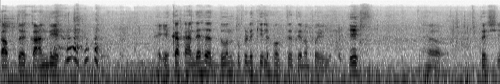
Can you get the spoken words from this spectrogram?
कापतोय कांदे. एका कांद्याचा दोन तुकडे केले फक्त त्यानं पहिले. हो. तसे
